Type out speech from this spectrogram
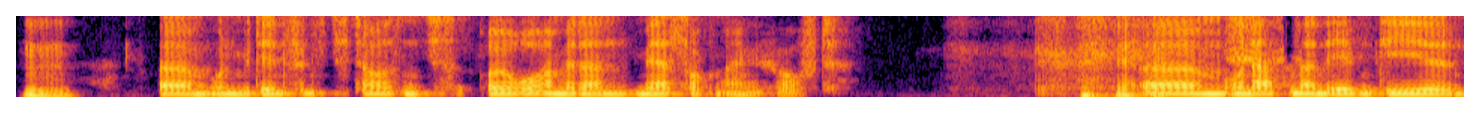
Mhm. Ähm, und mit den 50.000 Euro haben wir dann mehr Socken eingekauft. ähm, und hatten dann eben die,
